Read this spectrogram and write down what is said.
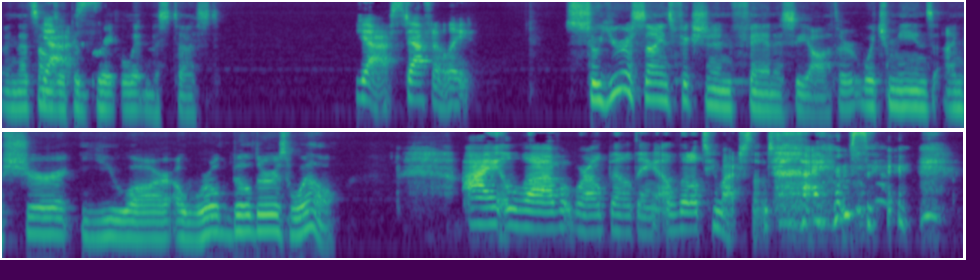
and that sounds yes. like a great litmus test. Yes, definitely. So you're a science fiction and fantasy author, which means I'm sure you are a world builder as well. I love world building a little too much sometimes.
